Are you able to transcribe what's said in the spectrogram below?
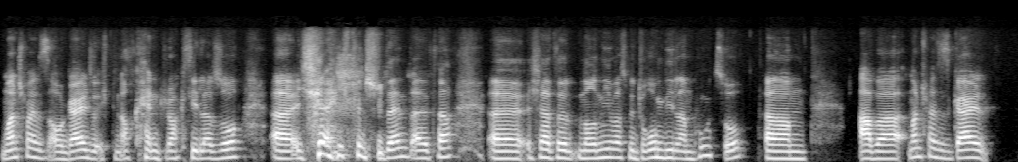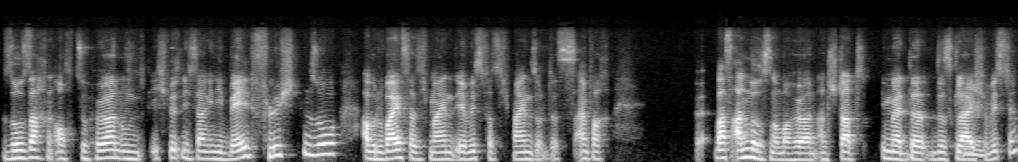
manchmal ist es auch geil, so ich bin auch kein Drug-Dealer so. Äh, ich, ich bin Student, Alter. Äh, ich hatte noch nie was mit Drogendeal am Hut so. Ähm, aber manchmal ist es geil, so Sachen auch zu hören und ich würde nicht sagen in die Welt flüchten so, aber du weißt, was ich meine, ihr wisst, was ich meine, so, das ist einfach was anderes nochmal hören, anstatt immer das Gleiche, Mhm. wisst ihr?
